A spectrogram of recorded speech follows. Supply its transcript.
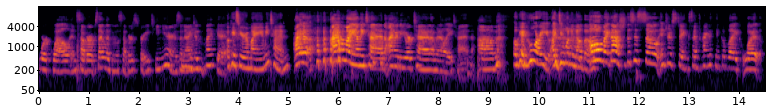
work well in suburbs. I lived in the suburbs for 18 years and I Mhm. didn't like it. Okay, so you're a Miami 10. I I'm a Miami 10, I'm a New York 10, I'm an LA 10. Um Okay, who are you? I do want to know though. Oh my gosh, this is so interesting because I'm trying to think of like what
